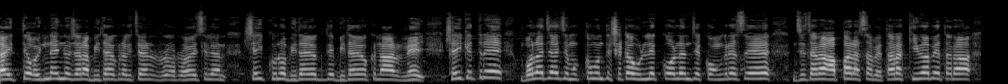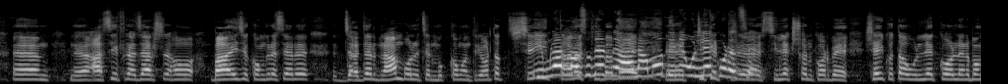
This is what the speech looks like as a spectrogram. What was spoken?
দায়িত্বে অন্যান্য যারা বিধায়ক রয়েছিলেন সেই কোনো বিধায়ক বিধায়ক না নেই। সেই ক্ষেত্রে বলা যায় যে মুখ্যমন্ত্রী সেটা উল্লেখ করলেন যে কংগ্রেসে যে যারা আপার আসাবে তারা কীভাবে তারা আসিফ রাজার সহ বা এই যে কংগ্রেসের যাদের নাম বলেছেন মুখ্যমন্ত্রী অর্থাৎ সেই তারা কীভাবে, সিলেকশন করবে সেই কথা উল্লেখ করলেন এবং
